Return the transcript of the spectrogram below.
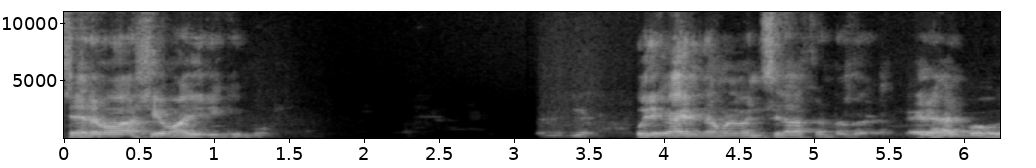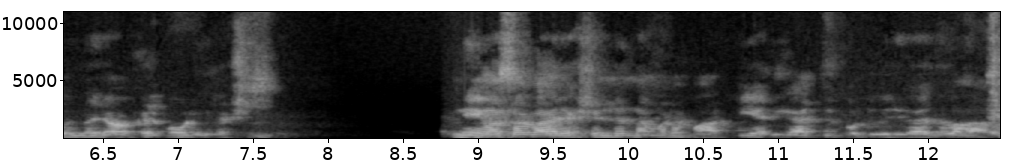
ചരമവാർഷികമായിരിക്കുമ്പോൾ ഒരു കാര്യം നമ്മൾ മനസ്സിലാക്കേണ്ടത് വരാൻ പോകുന്ന ലോക്കൽ ബോഡി ഇലക്ഷൻ നിയമസഭാ ഇലക്ഷനിൽ നമ്മുടെ പാർട്ടി അധികാരത്തിൽ കൊണ്ടുവരിക എന്നുള്ളതാണ്.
